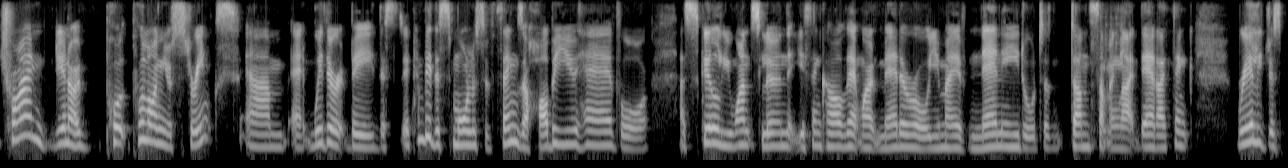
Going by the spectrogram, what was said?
try and you know pull, pull on your strengths um, whether it be this it can be the smallest of things a hobby you have or a skill you once learned that you think oh that won't matter or you may have nannied or done something like that i think really just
